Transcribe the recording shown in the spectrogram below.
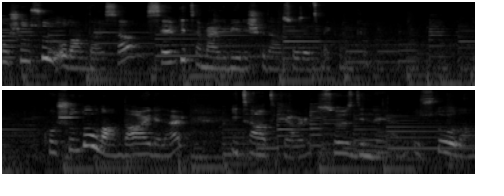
koşulsuz olandaysa sevgi temelli bir ilişkiden söz etmek mümkün. Koşullu olan da aileler itaatkar, söz dinleyen, uslu olan,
